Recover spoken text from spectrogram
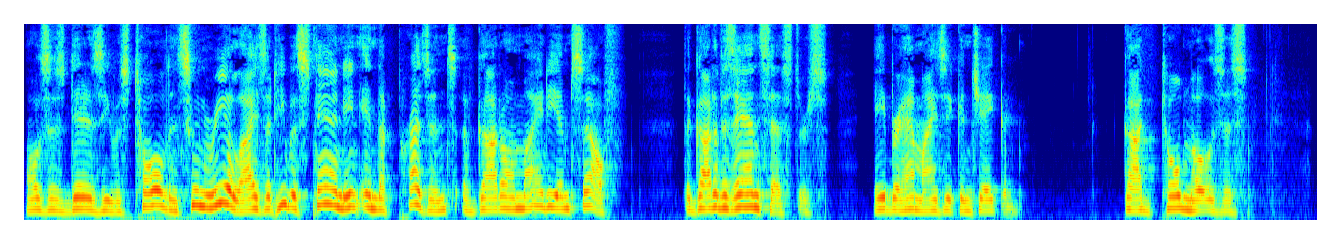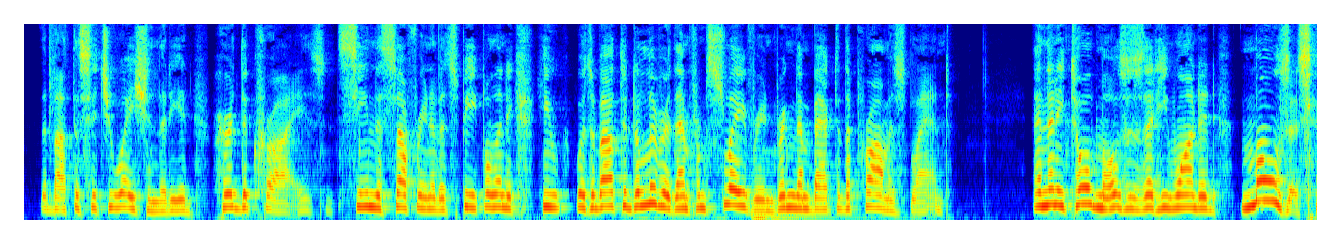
Moses did as he was told and soon realized that he was standing in the presence of God Almighty himself, the God of his ancestors, Abraham, Isaac, and Jacob. God told Moses, about the situation, that he had heard the cries, seen the suffering of its people, and he, he was about to deliver them from slavery and bring them back to the promised land. And then he told Moses that he wanted Moses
